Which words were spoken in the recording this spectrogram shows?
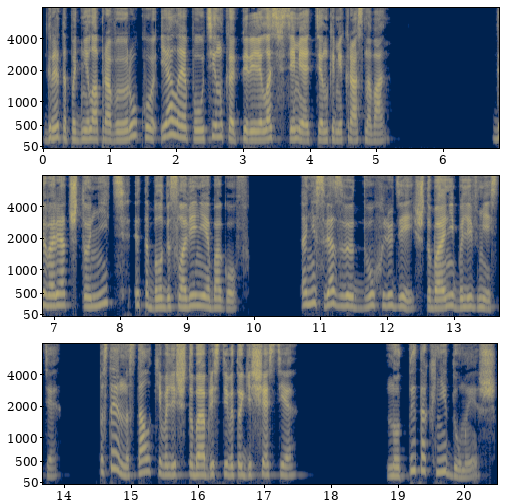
Грета подняла правую руку, и алая паутинка перелилась всеми оттенками красного. Говорят, что нить – это благословение богов. Они связывают двух людей, чтобы они были вместе. Постоянно сталкивались, чтобы обрести в итоге счастье. Но ты так не думаешь.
